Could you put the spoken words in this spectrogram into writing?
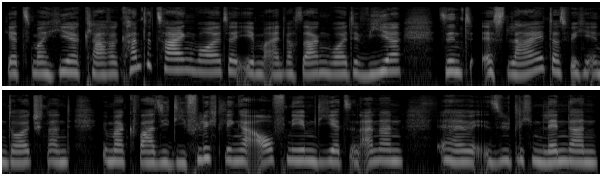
jetzt mal hier klare Kante zeigen wollte, eben einfach sagen wollte, wir sind es leid, dass wir hier in Deutschland immer quasi die Flüchtlinge aufnehmen, die jetzt in anderen äh, südlichen Ländern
